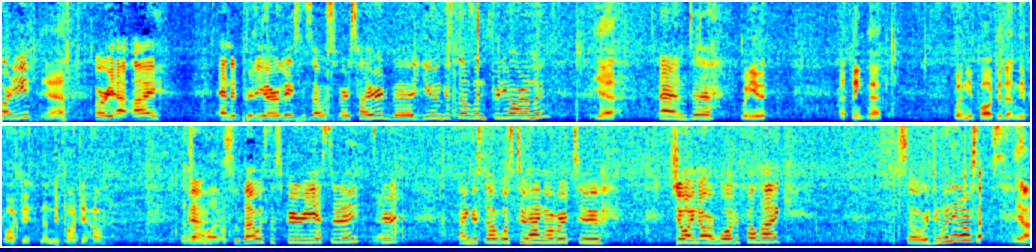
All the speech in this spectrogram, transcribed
party, Yeah. or yeah, I ended pretty early since I was very tired, but you and Gustav went pretty hard on it. Yeah. And uh, When you, I think that when you party, then you party, then you party hard. That's our motto. so that was the spirit yesterday. Spirit. And Gustav was too hangover to join our waterfall hike. So we're doing it ourselves. Yeah.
